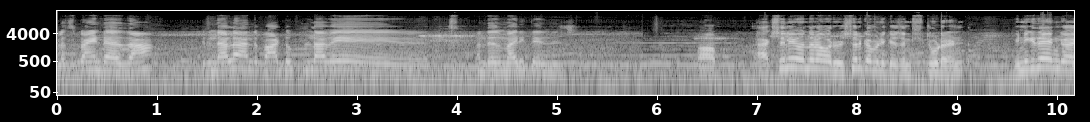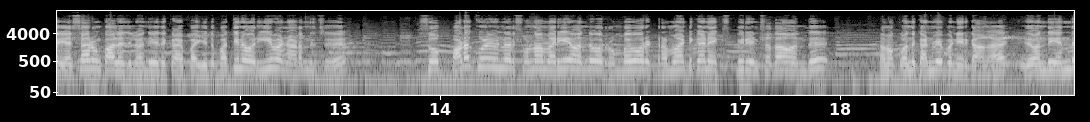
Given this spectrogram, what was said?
ப்ளஸ் பாயிண்ட் அதுதான். இருந்தாலும் அந்த பாட்டு ஃபுல்லாகவே வந்தது மாதிரி தெரிஞ்சிச்சு. ஆக்சுவலி வந்து நான் ஒரு விஷுவல் கம்யூனிகேஷன் ஸ்டூடெண்ட் இன்றைக்கி தான் எங்கள் எஸ்ஆர்எம் காலேஜில் வந்து இதுக்கு இப்போ இதை பற்றின ஒரு ஈவெண்ட் நடந்துச்சு. ஸோ படக்குழுவினர் சொன்ன மாதிரியே வந்து ஒரு ரொம்பவே ஒரு ட்ரமாட்டிக்கான எக்ஸ்பீரியன்ஸை தான் வந்து நமக்கு வந்து கன்வே பண்ணியிருக்காங்க. இது வந்து எந்த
